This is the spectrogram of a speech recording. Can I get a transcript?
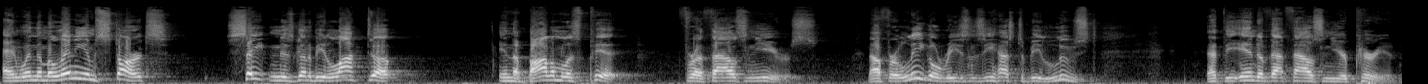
And when the millennium starts, Satan is going to be locked up in the bottomless pit for a thousand years. Now, for legal reasons, he has to be loosed at the end of that thousand year period.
